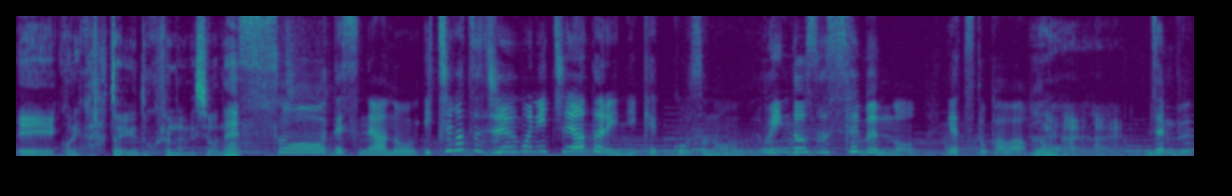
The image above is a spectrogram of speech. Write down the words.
えーこれからというところなんでしょうね。そうですねあの1月15日あたりに結構その Windows7 のやつとかはもはいうはいはい。全部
